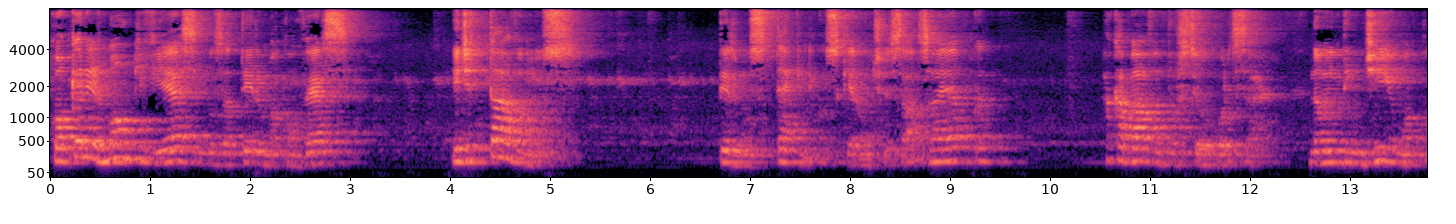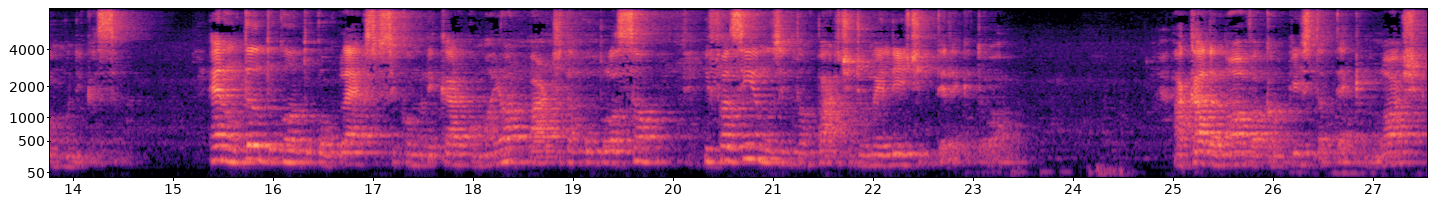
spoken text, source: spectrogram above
qualquer irmão que viéssemos a ter uma conversa, editávamos termos técnicos que eram utilizados à época, acabavam por se horrorizar, não entendiam a comunicação. Era um tanto quanto complexo se comunicar com a maior parte da população e fazíamos então parte de uma elite intelectual. A cada nova conquista tecnológica,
